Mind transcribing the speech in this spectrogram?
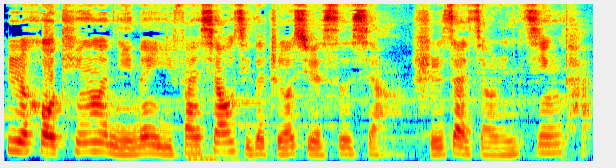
日后听了你那一番消极的哲学思想，实在叫人惊叹。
